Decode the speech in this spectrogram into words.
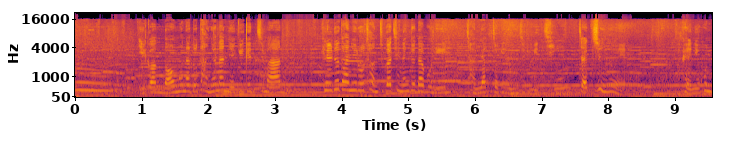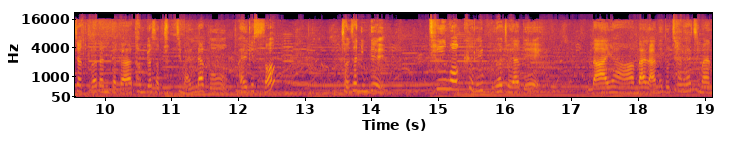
음, 이건 너무나도 당연한 얘기겠지만 길드 단위로 전투가 진행되다 보니 전략적인 움직임이 진짜 중요해. 괜히 혼자 돌아다니다가 덤벼서 죽지 말라고 알겠어? 전사님들 팀워크를 보여줘야 돼. 나야 말 안 해도 잘하지만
